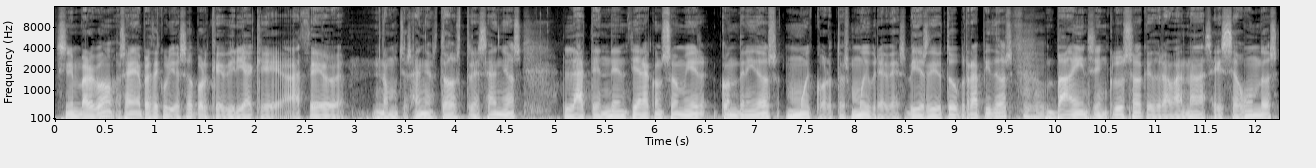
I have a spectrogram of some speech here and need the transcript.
Sin embargo, o sea, me parece curioso porque diría que hace no muchos años, dos, tres años, la tendencia era consumir contenidos muy cortos, muy breves. Vídeos de YouTube rápidos, Ujú. Vines incluso, que duraban nada, seis segundos.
